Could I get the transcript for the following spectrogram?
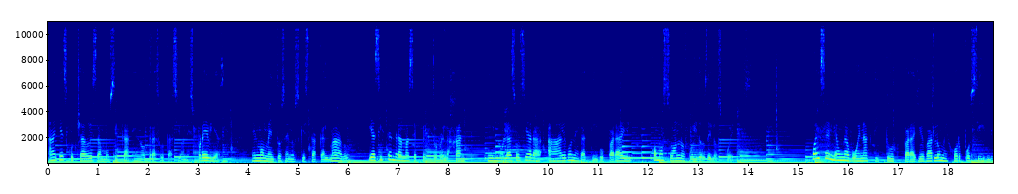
haya escuchado esa música en otras ocasiones previas, en momentos en los que está calmado, y así tendrá más efecto relajante y no la asociará a algo negativo para él como son los ruidos de los cohetes. ¿Cuál sería una buena actitud para llevar lo mejor posible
